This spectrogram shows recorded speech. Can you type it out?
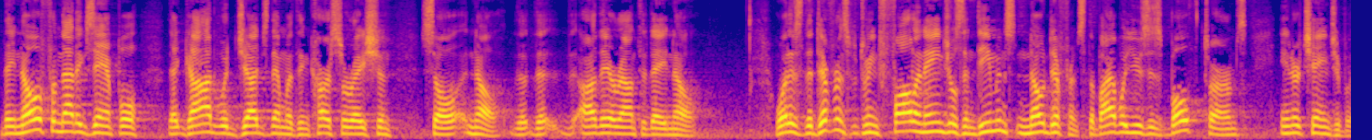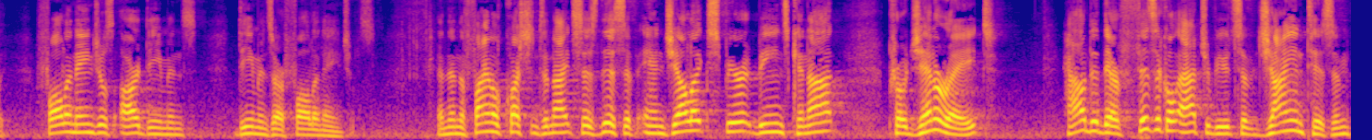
They know from that example that God would judge them with incarceration. So, no. The, the, are they around today? No. What is the difference between fallen angels and demons? No difference. The Bible uses both terms interchangeably. Fallen angels are demons, demons are fallen angels. And then the final question tonight says this If angelic spirit beings cannot progenerate, how did their physical attributes of giantism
